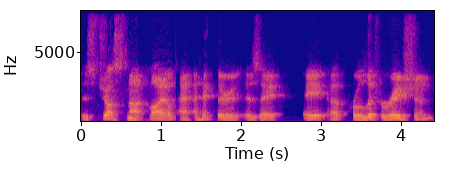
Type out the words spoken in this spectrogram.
is just not viable. I, I think there is a, a, a proliferation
